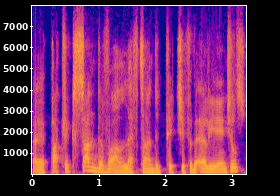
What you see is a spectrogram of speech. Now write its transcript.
Uh, Patrick Sandoval, left-handed pitcher for the LA Angels,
